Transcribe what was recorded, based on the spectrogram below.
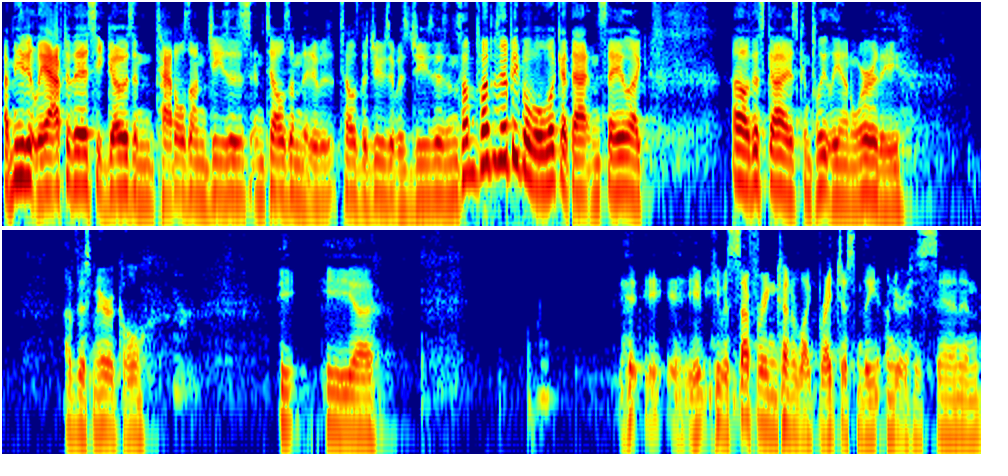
Immediately after this, he goes and tattles on Jesus and tells them that it was, tells the Jews it was Jesus. And some, some people will look at that and say like, "Oh, this guy is completely unworthy of this miracle." He he. Uh, he, he, was suffering kind of like righteously under his sin. And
